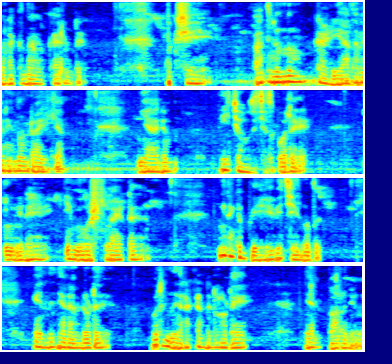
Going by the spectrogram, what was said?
നടക്കുന്ന ആൾക്കാരുണ്ട്. പക്ഷേ അതിനൊന്നും കഴിയാത്തവരുന്നുണ്ടായിരിക്കാം. ഞാനും നീ ചോദിച്ചതുപോലെ ഇങ്ങനെ ഇമോഷണലായിട്ട് ഇങ്ങനെയൊക്കെ ബിഹേവ് ചെയ്യുന്നത് എന്ന് ഞാൻ അവനോട് ഒരു നിറക്കണ്ണുകളോടെ ഞാൻ പറഞ്ഞു.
